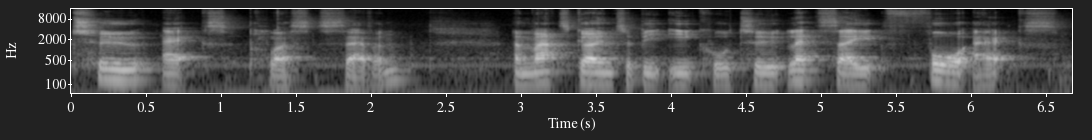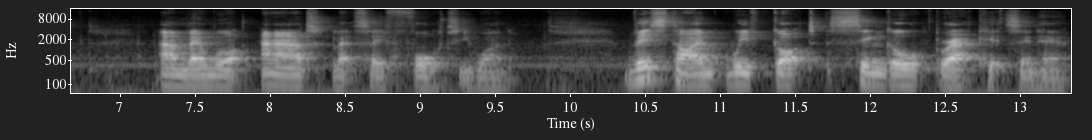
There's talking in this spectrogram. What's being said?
2x plus 7 and that's going to be equal to, let's say, 4x, and then we'll add, let's say, 41. This time we've got single brackets in here.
